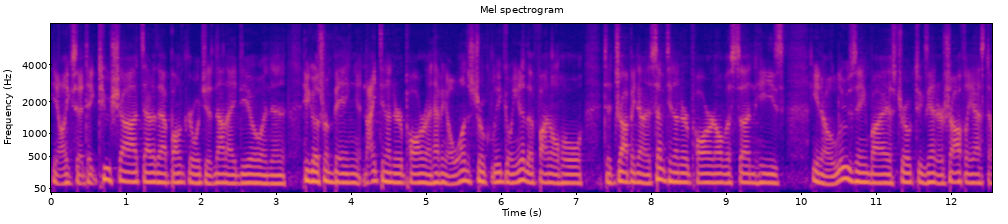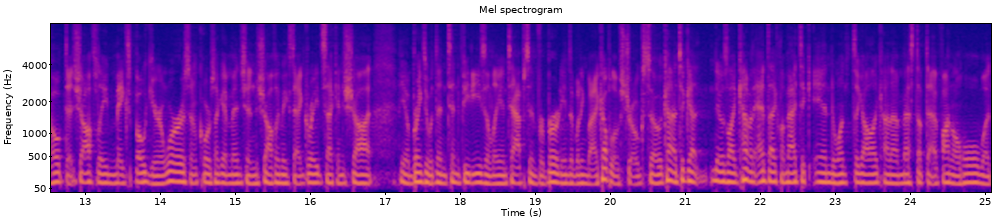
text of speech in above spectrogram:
you know like you said take two shots out of that bunker, which is not ideal. And then he goes from being 19 under par and having a one-stroke lead going into the final hole to dropping down to 17 under par, and all of a sudden he's you know losing by a stroke to Xander Schauffele. Has to hope that Schauffele makes bogey or worse, and of course like I mentioned, Schauffele makes that great second shot you know, brings it within 10 feet easily and taps in for birdie, ends up winning by a couple of strokes. So it kind of took that, it was like kind of an anticlimactic end once Theegala kind of messed up that final hole. But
